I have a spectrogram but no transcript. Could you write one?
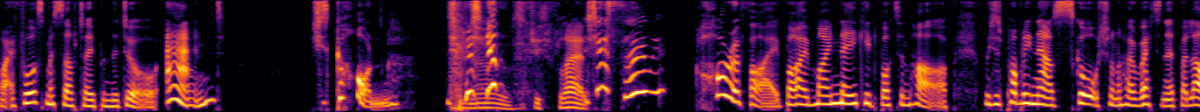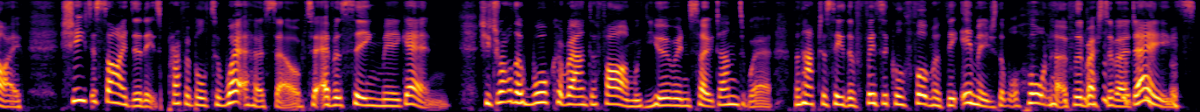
but I force myself to open the door and she's gone. No, she's fled. She's so horrified by my naked bottom half, which is probably now scorched on her retina for life, she decided it's preferable to wet herself to ever seeing me again. She'd rather walk around a farm with urine soaked underwear than have to see the physical form of the image that will haunt her for the rest of her days.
